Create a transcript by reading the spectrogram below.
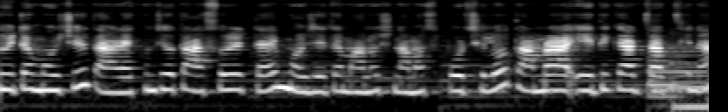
দুইটা মসজিদ, আর এখন যেহেতু আসরের টাইম মসজিদে মানুষ নামাজ পড়ছিল, তো আমরা এদিকে আর যাচ্ছি না।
